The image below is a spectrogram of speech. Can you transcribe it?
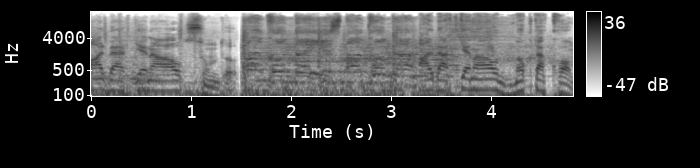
Albert Genau sundu. Balkondayız balkonda. albertgenau.com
